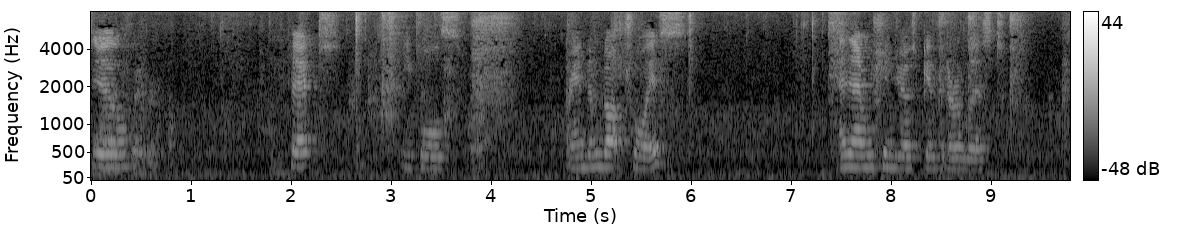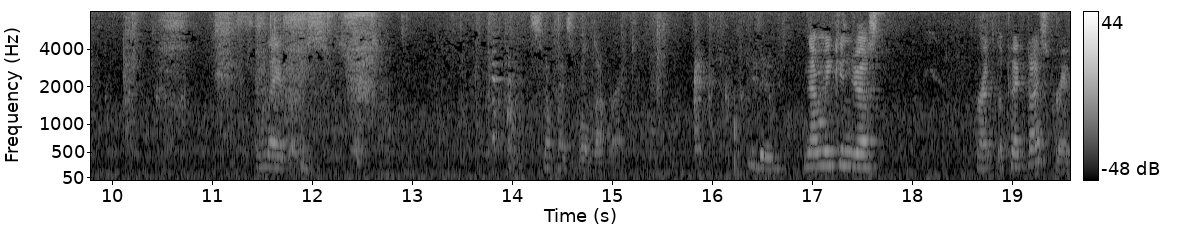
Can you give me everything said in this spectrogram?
do flavor. picked equals random dot choice, and then we can just give it our list flavors. So if I spelled that right. You did. And then we can just print the picked ice cream.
